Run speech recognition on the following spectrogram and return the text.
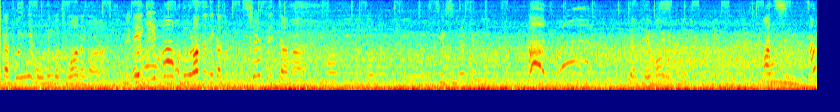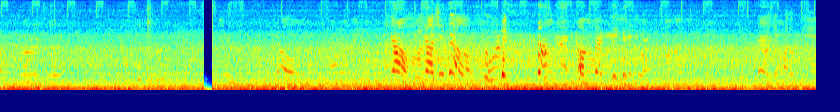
그러니까 손님 오는 거 좋아하는 거 알아? 애기 이뻐하고 놀아주니까 좀 쉴 수 있잖아. 되게 진짜 귀여워. 야 대박이다. 아 진짜? 야, 야, 야 희재야, 돌이 갑자기. 언니 가족 중에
